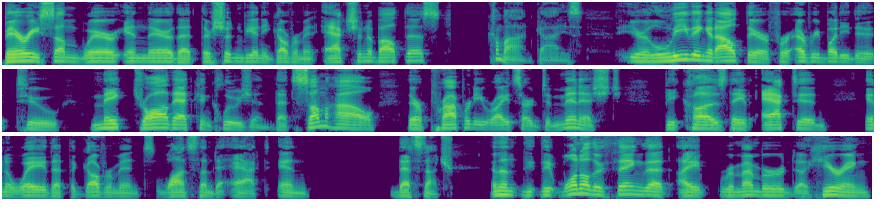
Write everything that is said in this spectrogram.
bury somewhere in there that there shouldn't be any government action about this. Come on, guys. You're leaving it out there for everybody to to make draw that conclusion that somehow their property rights are diminished because they've acted in a way that the government wants them to act. And that's not true. And then the, the one other thing that I remembered uh, hearing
